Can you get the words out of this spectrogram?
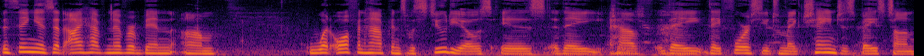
the thing is that I have never been. Um, what often happens with studios is they have they they force you to make changes based on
